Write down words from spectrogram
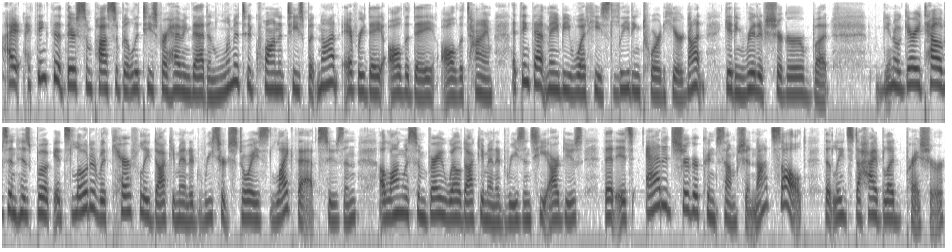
I, I, think that there's some possibilities for having that in limited quantities, but not every day, all the day, all the time. I think that may be what he's leading toward here. Not getting rid of sugar, but you know, Gary Taubes in his book, it's loaded with carefully documented research stories like that, Susan, along with some very well documented reasons. He argues that it's added sugar consumption, not salt, that leads to high blood pressure,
